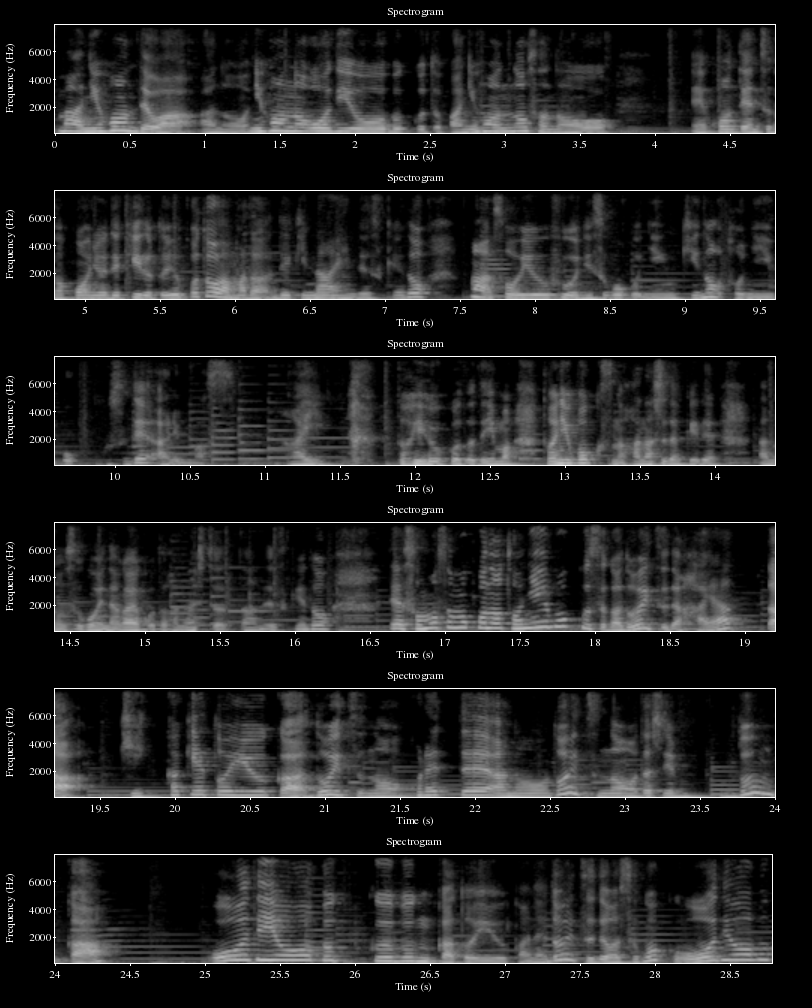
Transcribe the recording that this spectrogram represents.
まあ日本では、あの、日本のオーディオブックとか日本のその、えコンテンツが購入できるということはまだできないんですけど、まあそういうふうにすごく人気のトニーボックスであります。はい。ということで、今、トニーボックスの話だけで、あの、すごい長いこと話しちゃったんですけど、で、そもそもこのトニーボックスがドイツで流行ったきっかけというか、ドイツの、これって、あの、ドイツの私、文化オーディオブック文化というかね、ドイツではすごくオーディオブッ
